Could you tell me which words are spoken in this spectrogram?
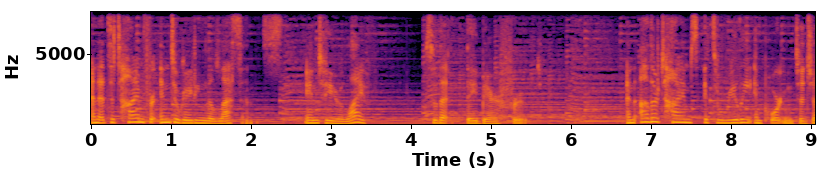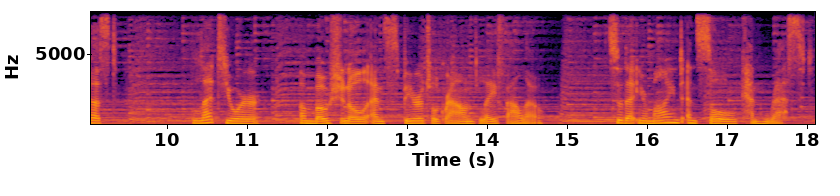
and it's a time for integrating the lessons into your life so that they bear fruit. And other times, it's really important to just let your emotional and spiritual ground lay fallow so that your mind and soul can rest.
